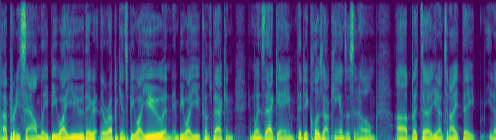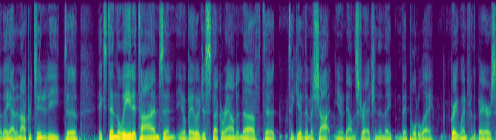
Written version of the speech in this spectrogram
uh, pretty soundly. BYU, they they were up against BYU, and, and BYU comes back and, and wins that game. They did close out Kansas at home, uh, but uh, you know tonight they you know they had an opportunity to extend the lead at times, and you know Baylor just stuck around enough to to give them a shot, you know, down the stretch, and then they they pulled away. Great win for the Bears.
